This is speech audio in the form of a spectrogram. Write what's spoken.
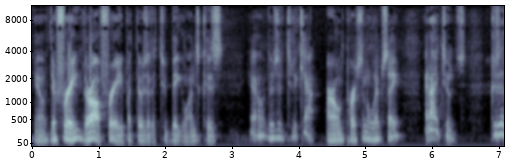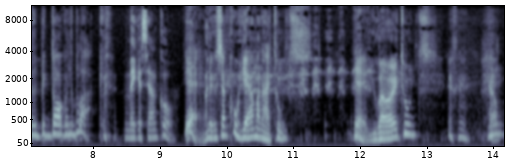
You know, they're free. They're all free, but those are the two big ones because, you know, those are the two to count. Our own personal website and iTunes because they're the big dog on the block. Make it sound cool. Yeah, make it sound cool. Yeah, I'm on iTunes. Yeah, you got iTunes. You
